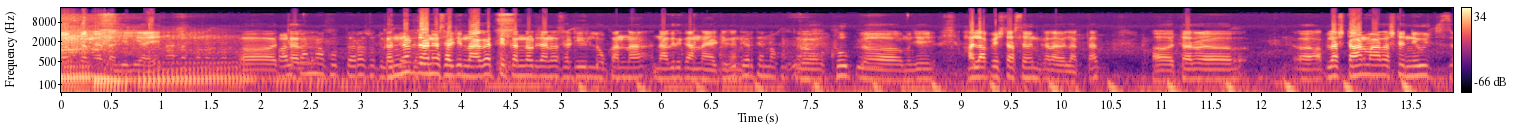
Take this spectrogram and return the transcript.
बंद करण्यात आलेली आहे. तर खूप त्रास होतो. कन्नड जाण्यासाठी नागद ते कन्नड जाण्यासाठी लोकांना नागरिकांना या ठिकाणी खूप म्हणजे हालापेष्टा सहन करावे लागतात. तर आपला स्टार महाराष्ट्र न्यूज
